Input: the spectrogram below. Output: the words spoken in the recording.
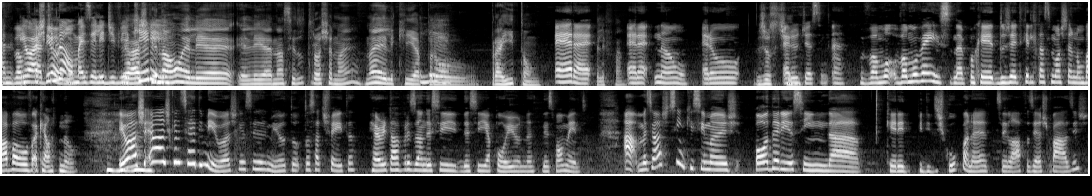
Vamos- vamos eu acho que olho. não, mas ele devia Eu acho querer. que não, ele é, ele é nascido trouxa, não é? Não é ele que ia Ele pro. pra Eton, Era, ele fala. era, não, era o, Justinho. Era o Justin. É. Vamos, vamos ver isso, né? Porque do jeito que ele tá se mostrando um baba-ovo, aquela. Não. Eu acho, eu acho que ele se redimiu. Eu acho que ele se redimiu. Eu tô, tô satisfeita. Harry tava precisando desse, desse apoio né, nesse momento. Ah, mas eu acho sim que Simas poderia sim dar. Querer pedir desculpa, né? Sei lá, fazer as pazes.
